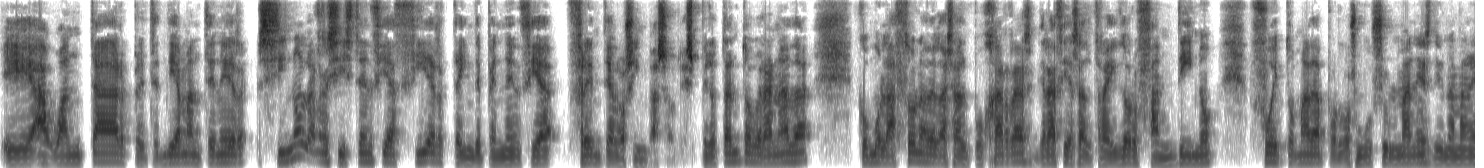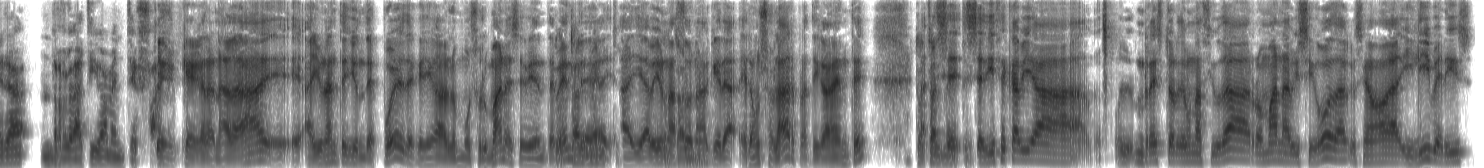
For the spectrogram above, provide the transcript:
eh, aguantar, pretendía mantener, si no la resistencia, cierta independencia frente a los invasores. Pero tanto Granada como la zona de las Alpujarras, gracias al traidor Fandino, fue tomada por los musulmanes de una manera relativamente fácil. Granada eh, eh, hay un antes y un después de que llegaron los musulmanes, evidentemente. Ahí, había una zona que era, era, un solar prácticamente. Totalmente. Se, dice que había restos de una ciudad romana visigoda que se llamaba Iliberis,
